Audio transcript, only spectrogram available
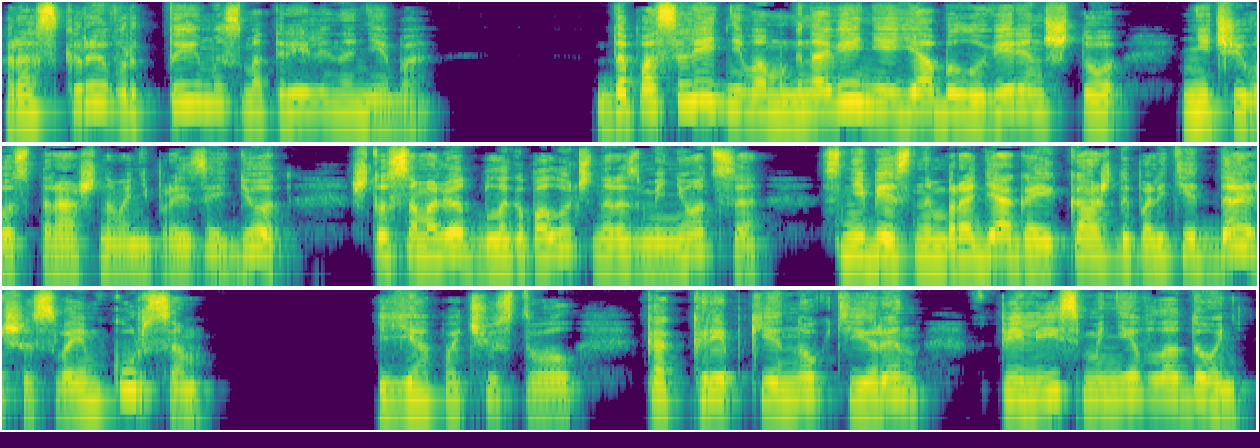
Раскрыв рты, мы смотрели на небо. До последнего мгновения я был уверен, что ничего страшного не произойдет, что самолет благополучно разменется с небесным бродягой и каждый полетит дальше своим курсом. Я почувствовал, как крепкие ногти Ирен впились мне в ладонь.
